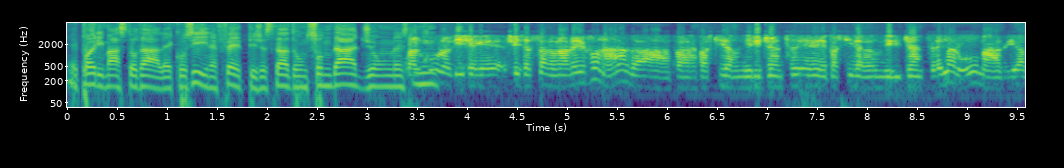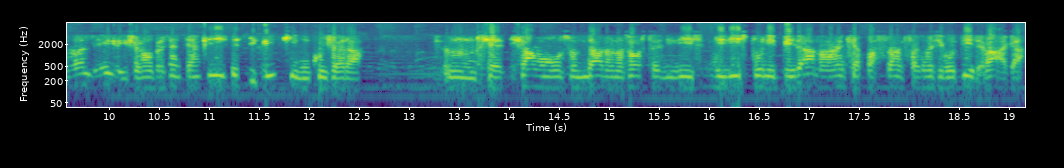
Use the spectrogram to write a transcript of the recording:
e poi rimasto tale. È così in effetti c'è stato un sondaggio. Un, Qualcuno un... dice che ci sia stata una telefonata partita da un dirigente, partita da un dirigente della Roma, arrivato Allegri, c'erano presenti anche gli stessi Fritkin in cui c'era um, si è diciamo, sondata una sorta di, di, disponibilità ma anche abbastanza come si può dire vaga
